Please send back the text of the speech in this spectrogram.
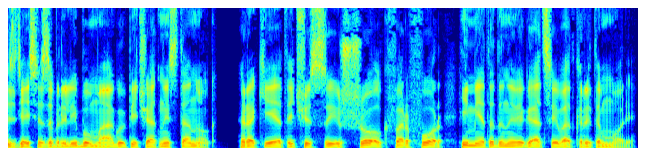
Здесь изобрели бумагу, печатный станок, ракеты, часы, шелк, фарфор и методы навигации в открытом море.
